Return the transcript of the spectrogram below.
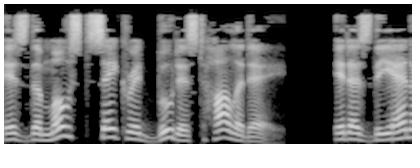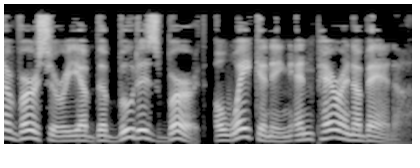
is the most sacred Buddhist holiday. It is the anniversary of the Buddha's birth, awakening and parinibbana.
